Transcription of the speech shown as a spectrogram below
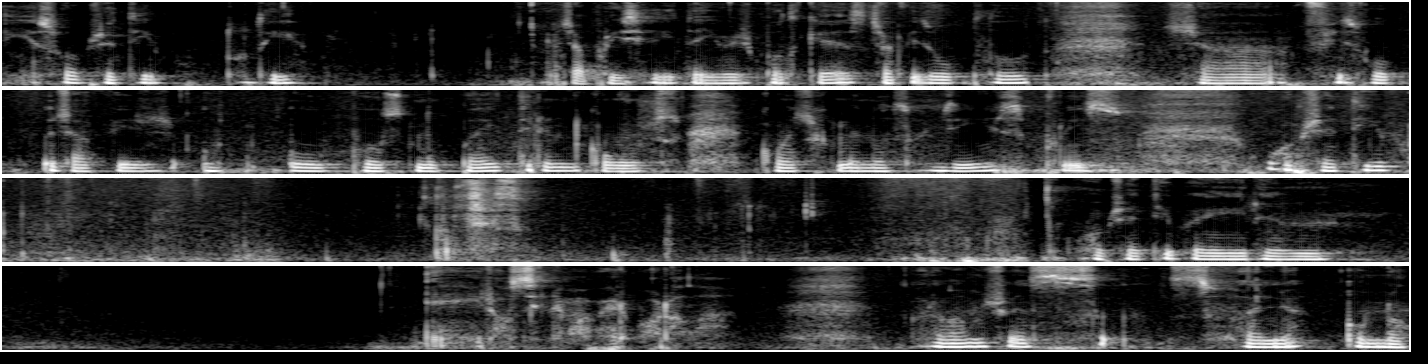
É esse o objetivo do dia. Já por isso editei hoje o podcast, já fiz o upload, já fiz o, já fiz o, o post no Patreon com, os, com as recomendações e isso, por isso o objetivo. O objetivo é ir. hum, é ir ao cinema ver, bora lá. Agora vamos ver se, se falha ou não.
